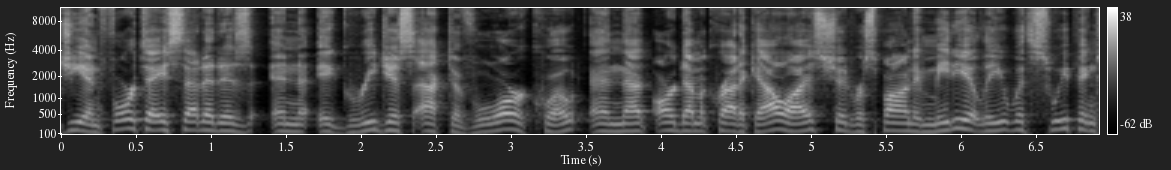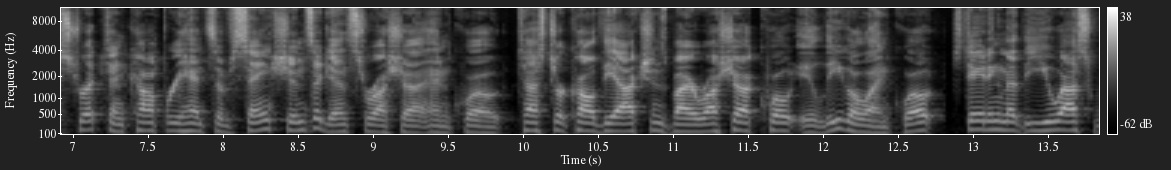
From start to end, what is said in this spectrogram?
Gianforte said it is an egregious act of war, quote, and that our democratic allies should respond immediately with sweeping, strict, and comprehensive sanctions against Russia, end quote. Tester called the actions by Russia, quote, illegal, end quote, stating that the U.S.,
